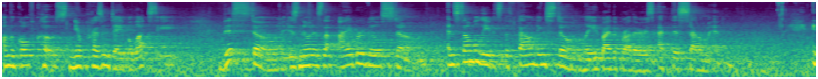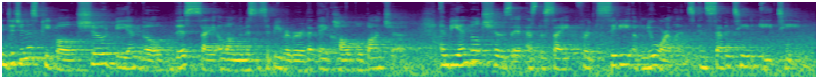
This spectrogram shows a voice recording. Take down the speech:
on the Gulf Coast near present-day Biloxi. This stone is known as the Iberville Stone, and some believe it's the founding stone laid by the brothers at this settlement. Indigenous people showed Bienville this site along the Mississippi River that they called Bulbancha, and Bienville chose it as the site for the city of New Orleans in 1718.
